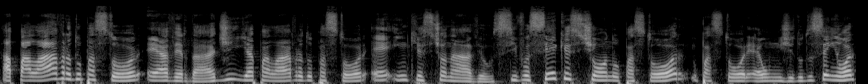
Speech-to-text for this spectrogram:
a palavra do pastor é a verdade e a palavra do pastor é inquestionável. Se você questiona o pastor, o pastor é ungido do Senhor,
